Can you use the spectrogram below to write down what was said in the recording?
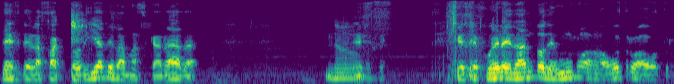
desde la factoría de la mascarada. No. Este, que se fue heredando de uno a otro a otro.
